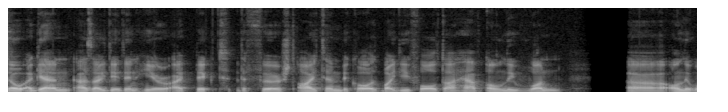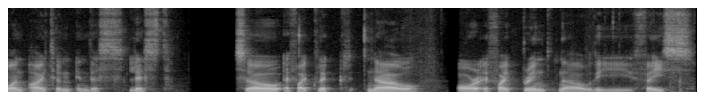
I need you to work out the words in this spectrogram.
So again, as I did in here, I picked the first item because by default I have only one uh, only one item in this list. So if I click now or if I print now the face,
